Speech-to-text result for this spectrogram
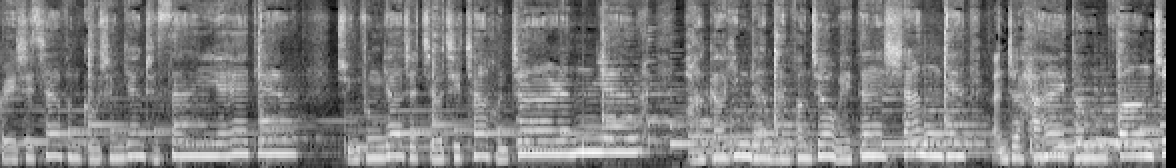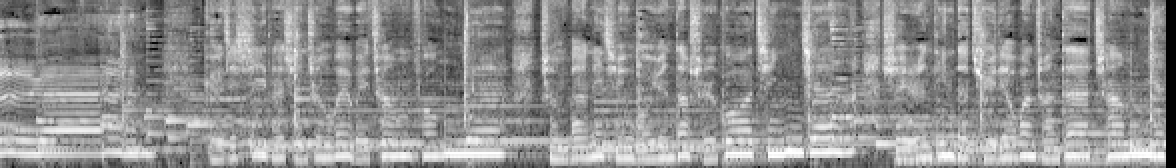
归时恰逢鼓声延春三月天，熏风摇着酒旗茶换着人烟，花糕映着满房久违的香甜，伴着孩童放纸鸢。隔街戏台，山川巍巍成风月。春把你情我愿，到时过境迁。谁人听得曲调婉转的缠绵？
